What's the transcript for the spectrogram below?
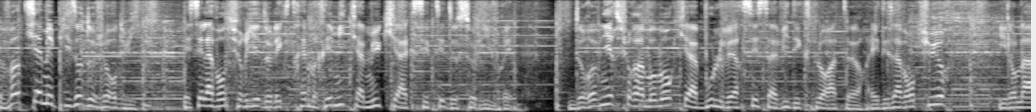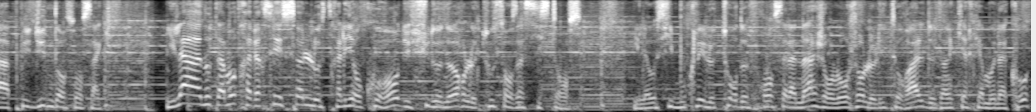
20e épisode aujourd'hui. Et c'est l'aventurier de l'extrême Rémi Camus qui a accepté de se livrer. De revenir sur un moment qui a bouleversé sa vie d'explorateur. Et des aventures, il en a plus d'une dans son sac. Il a notamment traversé seul l'Australie en courant du sud au nord, le tout sans assistance. Il a aussi bouclé le Tour de France à la nage en longeant le littoral de Dunkerque à Monaco,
